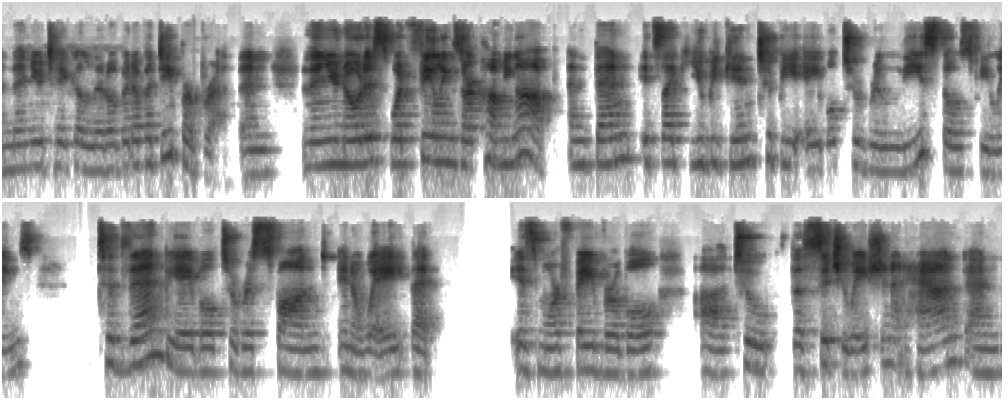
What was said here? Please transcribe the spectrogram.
and then you take a little bit of a deeper breath, and, and then you notice what feelings are coming up. And then it's like you begin to be able to release those feelings to then be able to respond in a way that is more favorable uh, to the situation at hand and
